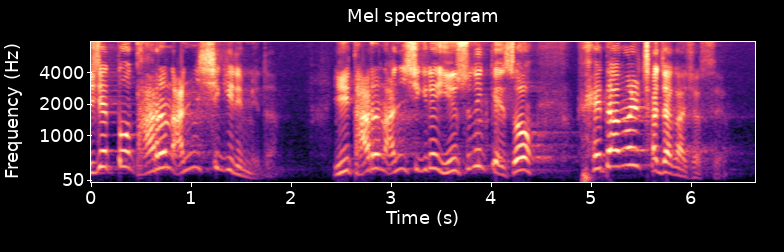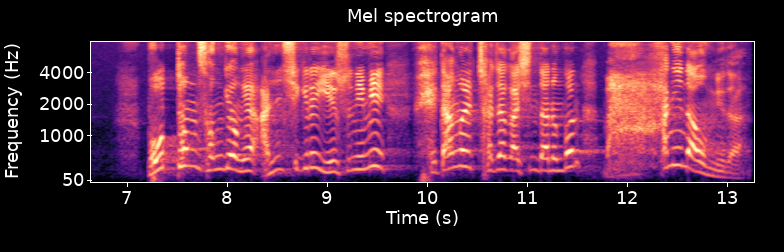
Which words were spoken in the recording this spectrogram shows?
이제 또 다른 안식일입니다. 이 다른 안식일에 예수님께서 회당을 찾아가셨어요. 보통 성경에 안식일에 예수님이 회당을 찾아가신다는 건 많이 나옵니다.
